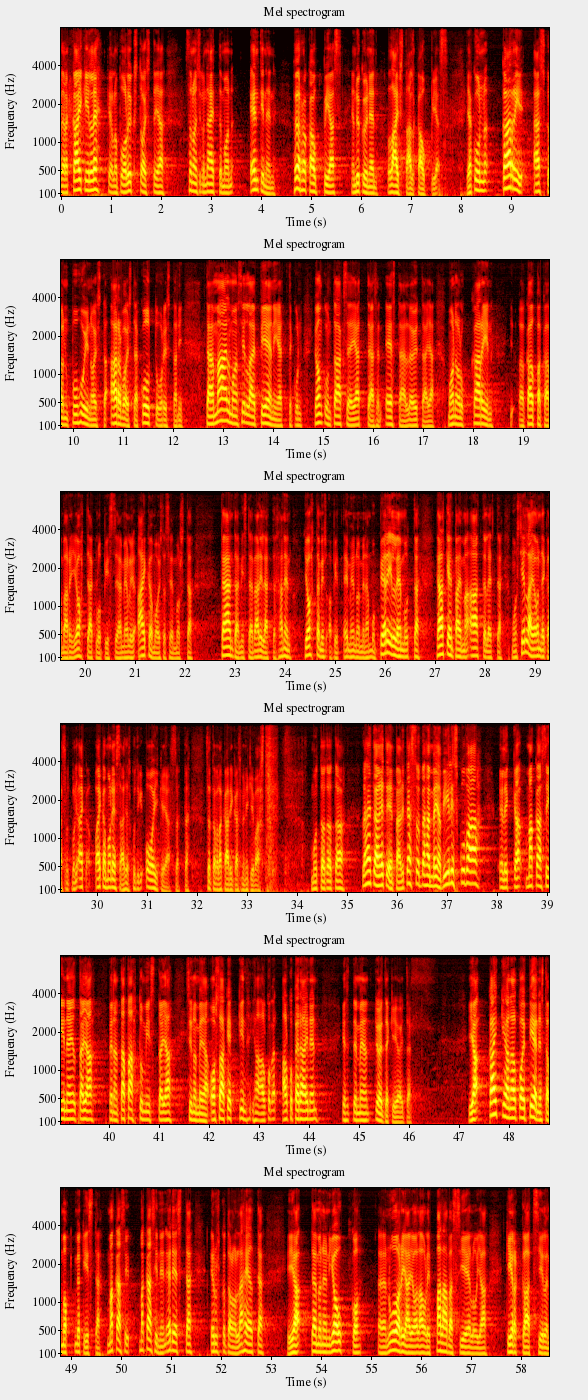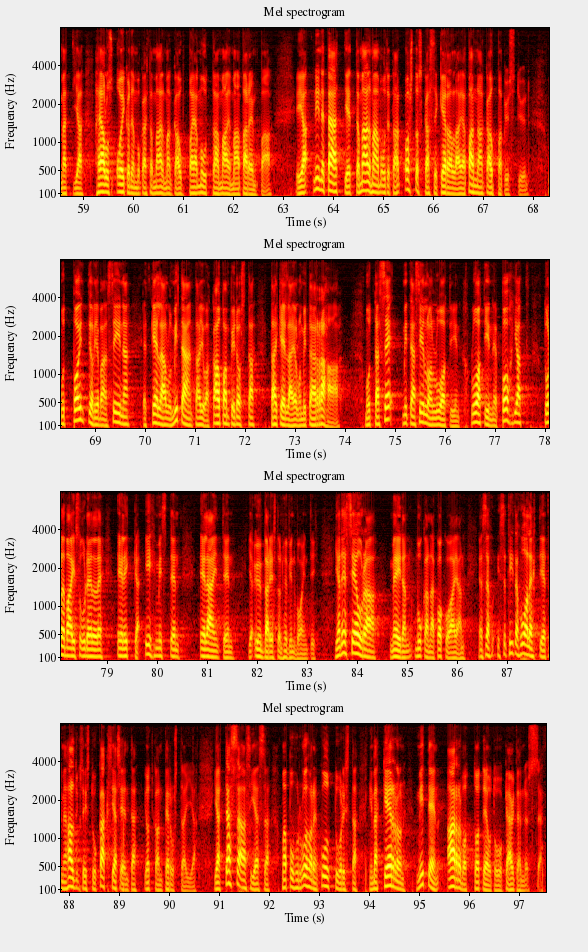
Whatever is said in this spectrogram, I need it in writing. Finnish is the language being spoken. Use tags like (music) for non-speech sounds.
teille kaikille, kello on puoli yksitoista ja sanoisinko näin, että mä entinen hörhokauppias ja nykyinen lifestyle-kauppias. Ja kun Kari äsken puhui noista arvoista ja kulttuurista, niin tämä maailma on sillä pieni, että kun jonkun taakse jättää, sen estää löytää. Ja mä oon ollut Karin kauppakamarin johtajaklubissa ja meillä oli aikamoista semmoista vääntämistä välillä, että hänen johtamisopit ei mennyt mennä mun perille, mutta jälkeenpäin mä ajattelen, että mun sillä lailla onnekas, mutta mä olin aika, aika monessa asiassa kuitenkin oikeassa, että se tavalla Karin kanssa menikin vasta. (laughs) mutta tota, lähdetään eteenpäin. Eli tässä on vähän meidän viiliskuvaa, eli makasiineilta ja meidän tapahtumista, ja siinä on meidän osakekin, ihan alkuperäinen, ja sitten meidän työntekijöitä. Ja kaikkihan alkoi pienestä mökistä, makasinen edestä, eduskuntalon läheltä, ja tämmöinen joukko nuoria, joilla oli palava sielu ja kirkkaat silmät, ja he halusivat oikeudenmukaista maailmankauppaa ja muuttaa maailmaa parempaa. Ja niin ne päätti, että maailmaa muutetaan ostoskasse kerrallaan ja pannaan kauppa pystyyn. Mutta pointti oli vain siinä, että kellä ei ollut mitään tajua kaupanpidosta tai kellä ei ollut mitään rahaa. Mutta se, mitä silloin luotiin, luotiin ne pohjat tulevaisuudelle, eli ihmisten, eläinten ja ympäristön hyvinvointi. Ja ne seuraa meidän mukana koko ajan. Ja se, se siitä huolehtii, että me hallituksessa istuu kaksi jäsentä, jotka on perustajia. Ja tässä asiassa, mä puhun ruohonen kulttuurista, niin mä kerron, miten arvot toteutuu käytännössä.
